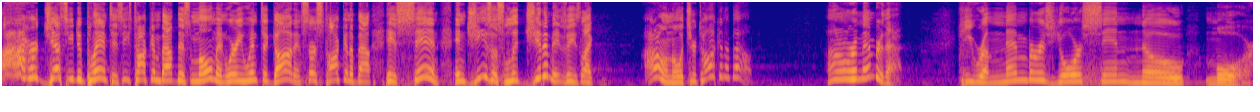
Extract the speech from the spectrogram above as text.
I heard Jesse Duplantis, he's talking about this moment where he went to God and starts talking about his sin. And Jesus legitimately, he's like, I don't know what you're talking about. I don't remember that. He remembers your sin no more.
